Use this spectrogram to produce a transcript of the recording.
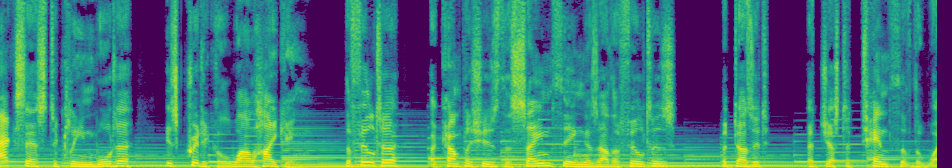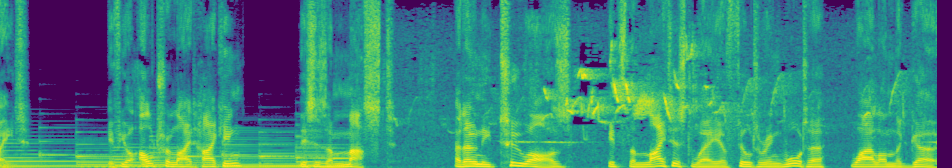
Access to clean water is critical while hiking. The filter accomplishes the same thing as other filters, but does it at just a tenth of the weight. If you're ultralight hiking, this is a must. At only 2 Oz, it's the lightest way of filtering water while on the go.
